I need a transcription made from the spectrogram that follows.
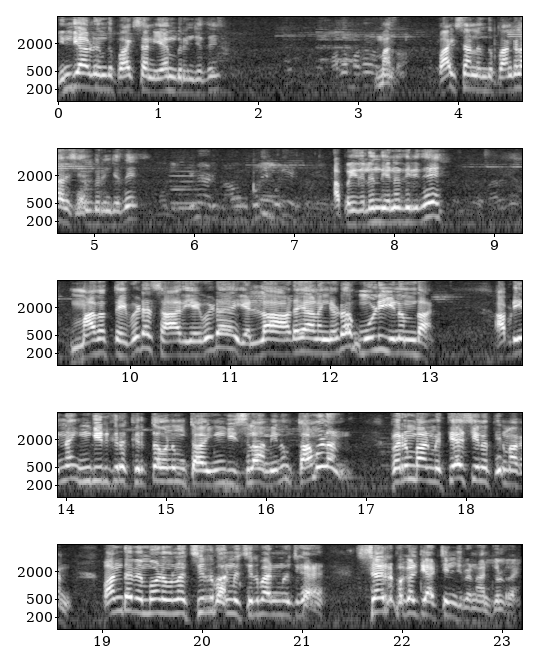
இந்தியாவில இருந்து பாகிஸ்தான் ஏன் பிரிஞ்சது? மதம் பாகிஸ்தான்ல இருந்து பங்களாதேஷ் ஏன் பிரிஞ்சது? அப்போ இதுலேருந்து அப்ப இதுல இருந்து என்ன தெரியுது? மதத்தை விட சாதியை விட எல்லா அடையாளங்களோட மொழி இனம்தான். அப்படின்னா இங்க இருக்கிற கிறிஸ்தவனும் த இங்கு இஸ்லாமியனும் தமிழன் பெரும்பான்மை தேசிய இனத்தின் மகன். வந்தவன் போனவன்லாம் சிறுபான்மை சிறுபான்மை வச்சுக்க செருப்பு கழட்டி அடிச்சுருவேன் நான் சொல்றேன்.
